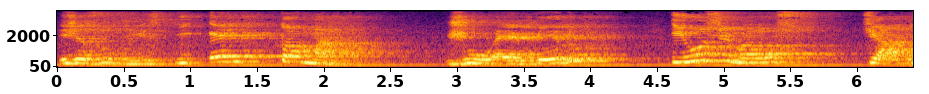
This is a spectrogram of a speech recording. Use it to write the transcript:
E Jesus diz que ele toma é, Pedro e os irmãos Tiago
